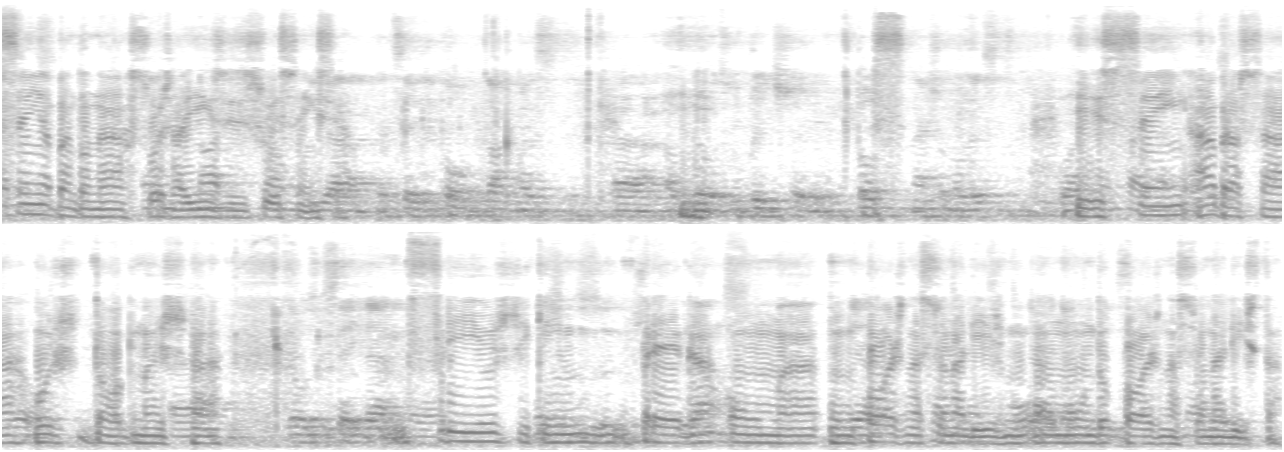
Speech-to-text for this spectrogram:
sem abandonar suas raízes e sua essência. E, e sem abraçar os dogmas ah, frios de quem prega uma, um pós-nacionalismo, um mundo pós-nacionalista.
